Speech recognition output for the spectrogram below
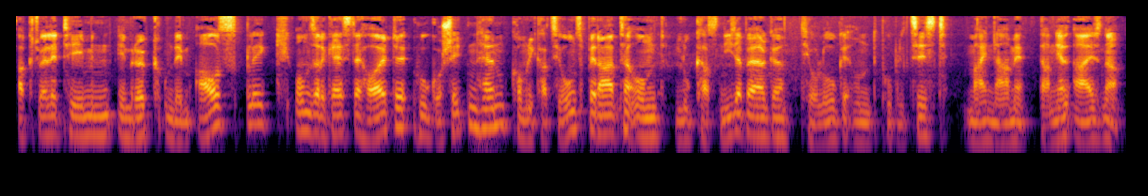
Aktuelle Themen im Rück- und im Ausblick. Unsere Gäste heute Hugo Schittenhelm, Kommunikationsberater und Lukas Niederberger, Theologe und Publizist. Mein Name Daniel Eisner.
